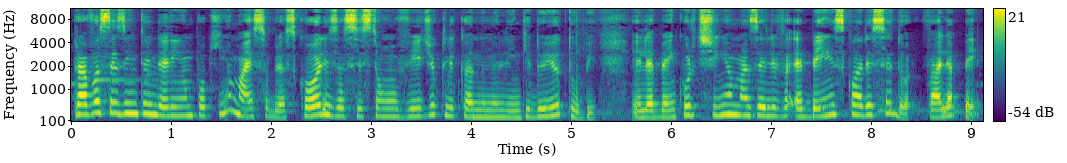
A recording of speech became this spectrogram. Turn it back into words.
Para vocês entenderem um pouquinho mais sobre as cores, assistam o um vídeo clicando no link do YouTube. Ele é bem curtinho, mas ele é bem esclarecedor, vale a pena.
